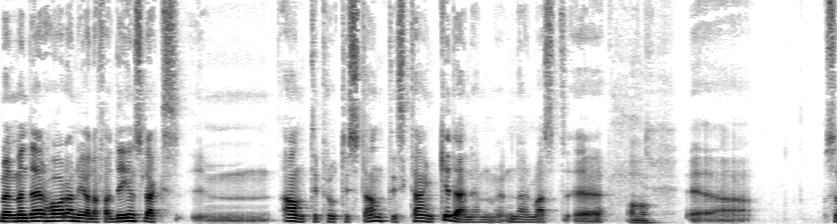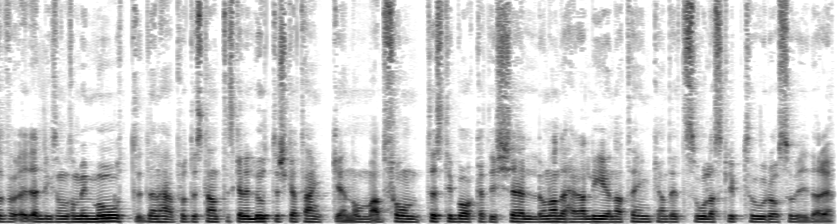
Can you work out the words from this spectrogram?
Men, men där har han i alla fall, det är en slags um, antiprotestantisk tanke där närmast. Eh, Ja. Eh, så för, eh, liksom som emot den här protestantiska eller lutherska tanken om ad fontes tillbaka till källorna, det här alena-tänkandet, sola scriptura och så vidare.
